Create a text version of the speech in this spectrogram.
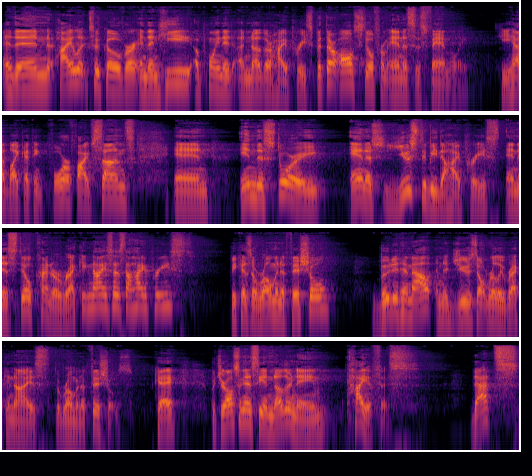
and then Pilate took over, and then he appointed another high priest. But they're all still from Annas's family. He had like, I think, four or five sons. And in this story, Annas used to be the high priest and is still kind of recognized as the high priest because a Roman official booted him out, and the Jews don't really recognize the Roman officials. Okay? But you're also going to see another name, Caiaphas. That's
